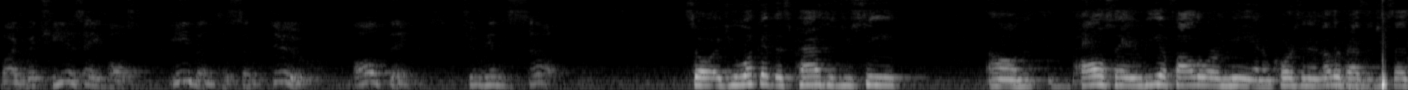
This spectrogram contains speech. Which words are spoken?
by which he is able even to subdue all things to himself. So if you look at this passage, you see um, Paul saying, Be a follower of me. And of course, in another passage, he says,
